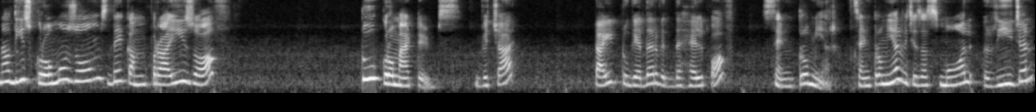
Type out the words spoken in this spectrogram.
Now these chromosomes they comprise of two chromatids which are tied together with the help of centromere. Centromere which is a small region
